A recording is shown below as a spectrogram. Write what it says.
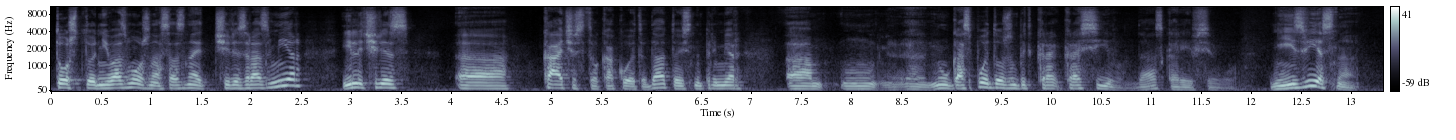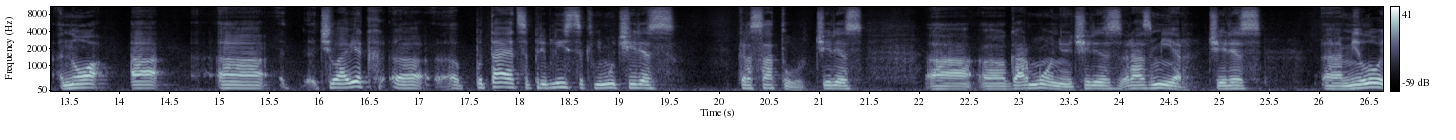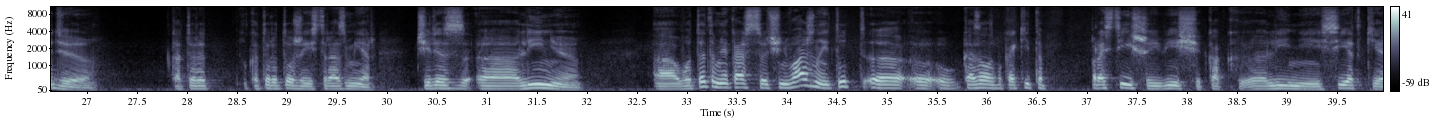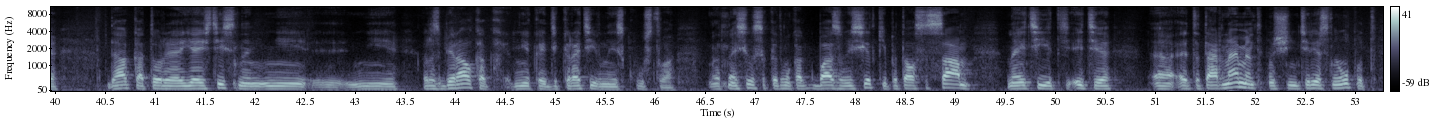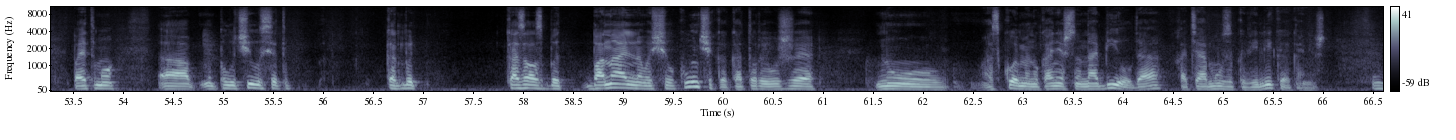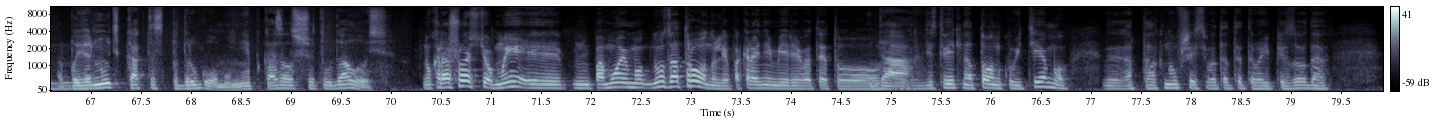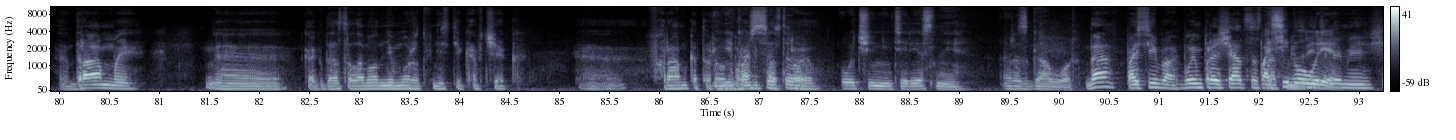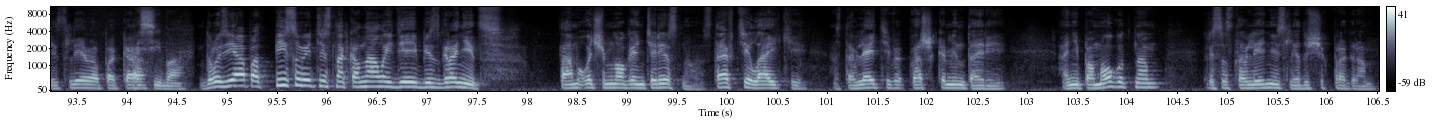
то, что невозможно осознать через размер или через э, качество какое-то, да, то есть, например, э, ну, Господь должен быть кра- красивым, да, скорее всего. Неизвестно, но э, э, человек э, пытается приблизиться к нему через красоту, через э, э, гармонию, через размер, через э, мелодию, которая, у которой тоже есть размер, через э, линию. А вот это, мне кажется, очень важно. И тут, э, э, казалось бы, какие-то простейшие вещи, как э, линии, сетки, да, которые я, естественно, не, не разбирал как некое декоративное искусство. Относился к этому как к базовой сетке и пытался сам найти эти, эти, э, этот орнамент. Очень интересный опыт, поэтому э, получилось это как бы, казалось бы, банального щелкунчика, который уже, ну, оскомину, конечно, набил, да, хотя музыка великая, конечно, mm-hmm. повернуть как-то по-другому. Мне показалось, что это удалось. Ну хорошо, Степ, мы, э, по-моему, ну затронули, по крайней мере, вот эту да. действительно тонкую тему, э, оттолкнувшись вот от этого эпизода э, драмы, когда Соломон не может внести ковчег в храм, который Мне он кажется, построил. Это очень интересный разговор. Да, спасибо. Будем прощаться спасибо, с нашими зрителями. Ури. Счастливо, пока. Спасибо. Друзья, подписывайтесь на канал «Идеи без границ». Там очень много интересного. Ставьте лайки, оставляйте ваши комментарии. Они помогут нам при составлении следующих программ.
